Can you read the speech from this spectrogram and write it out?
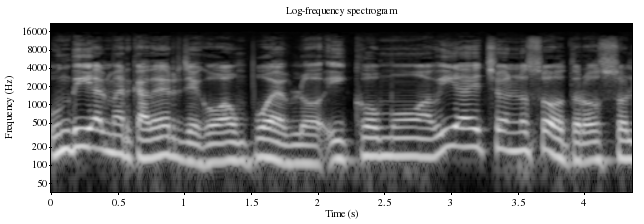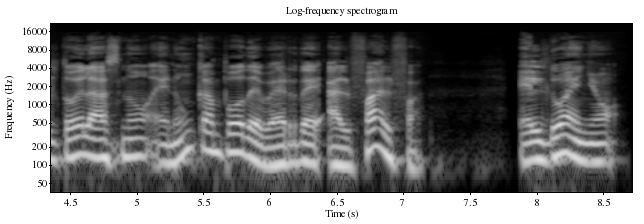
Un día el mercader llegó a un pueblo y como había hecho en los otros, soltó el asno en un campo de verde alfalfa. El dueño,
